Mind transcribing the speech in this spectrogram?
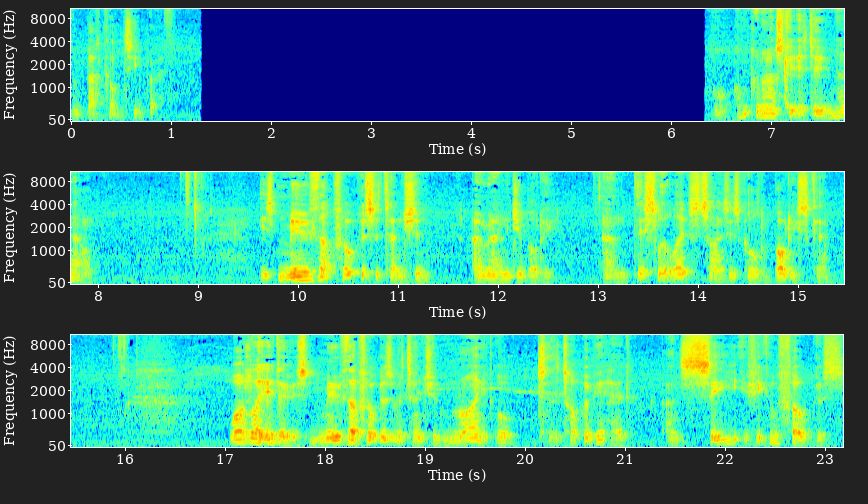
and back onto your breath. I'm going to ask you to do now is move that focus attention around your body. And this little exercise is called a body scan. What I'd like you to do is move that focus of attention right up to the top of your head and see if you can focus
